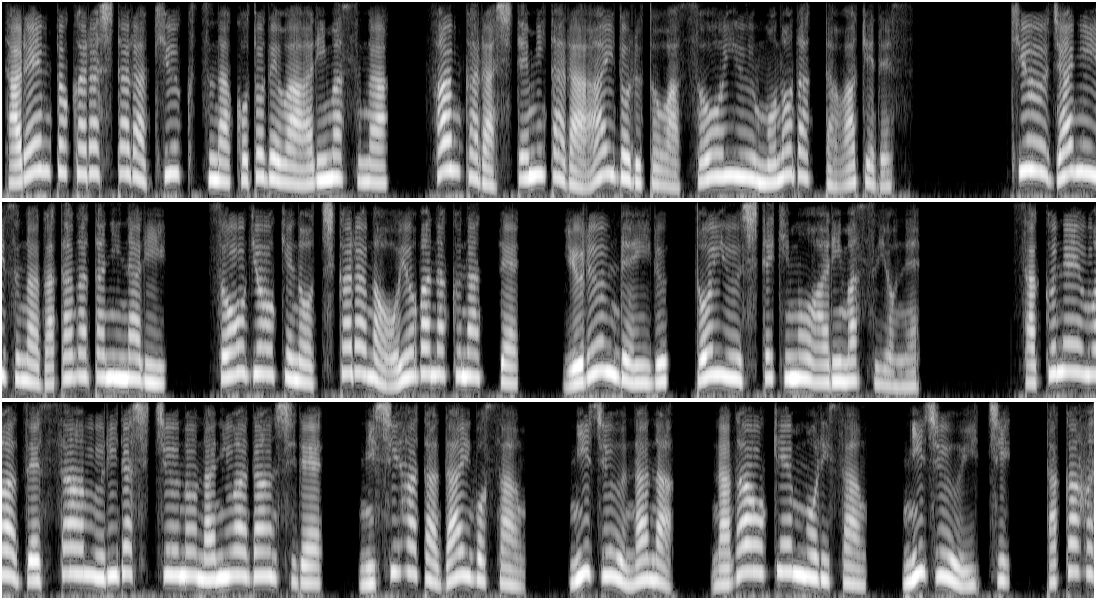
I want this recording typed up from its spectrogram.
タレントからしたら窮屈なことではありますが、ファンからしてみたらアイドルとはそういうものだったわけです。旧ジャニーズがガタガタになり、創業家の力が及ばなくなって、緩んでいるという指摘もありますよね。昨年は絶賛売り出し中のなにわ男子で、西畑大吾さん、27、長尾健森さん、21、高橋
